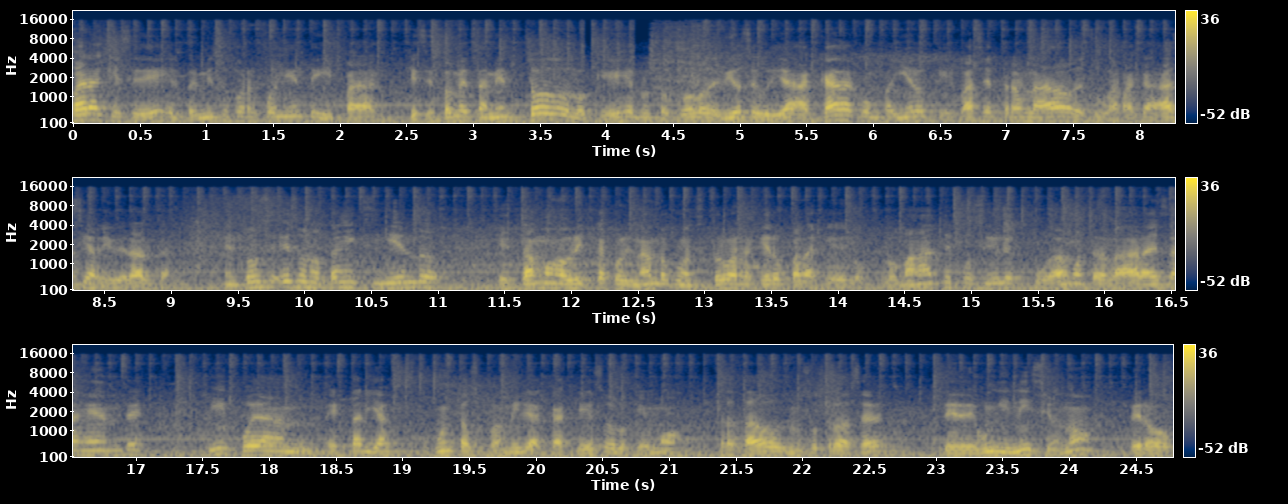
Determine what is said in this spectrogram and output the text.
para que se dé el permiso correspondiente y para que se tome también todo lo que es el protocolo de bioseguridad a cada compañero que va a ser trasladado de su barraca hacia Riberalta. Entonces eso nos están exigiendo, estamos ahorita coordinando con el sector barraquero para que lo más antes posible podamos trasladar a esa gente y puedan estar ya junto a su familia acá, que eso es lo que hemos tratado nosotros de hacer desde un inicio, ¿no? Pero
